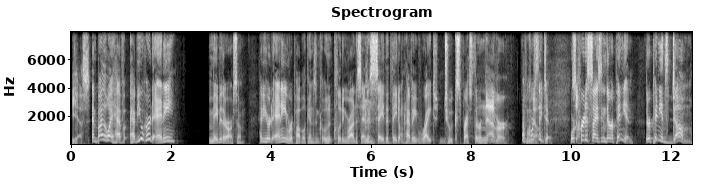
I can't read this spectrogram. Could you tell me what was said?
Yes. And by the way, have have you heard any? Maybe there are some. Have you heard any Republicans, including Ron DeSantis, say that they don't have a right to express their opinion? Never. Of course No. they do. We're So- criticizing their opinion. Their opinion's dumb.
